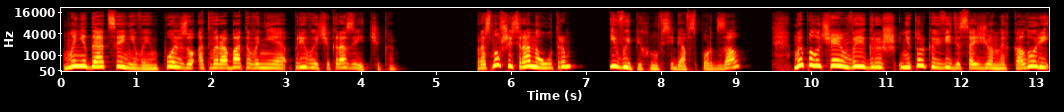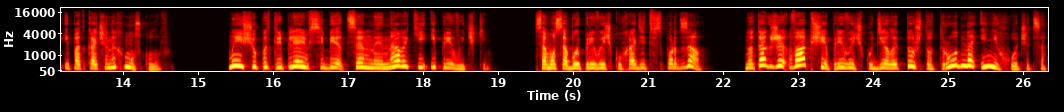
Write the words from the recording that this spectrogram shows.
Мы недооцениваем пользу от вырабатывания привычек разведчика. Проснувшись рано утром, и выпихнув себя в спортзал, мы получаем выигрыш не только в виде сожженных калорий и подкачанных мускулов. Мы еще подкрепляем в себе ценные навыки и привычки. Само собой, привычку ходить в спортзал, но также вообще привычку делать то, что трудно и не хочется,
